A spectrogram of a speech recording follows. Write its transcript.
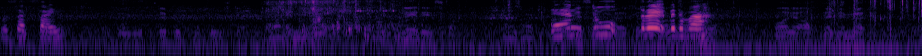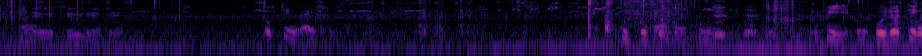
ก็สัดใส่แอนตุเตะไปเถอะปะ Har jag haft den med mörk? Ja, det är otroliga priser. ทุกชิ้นเลยปีปูยศทิ้ง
